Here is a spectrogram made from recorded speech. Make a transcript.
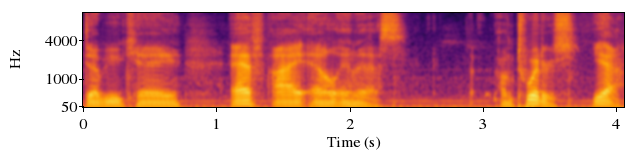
W K F I L M S. On Twitters. Yeah.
